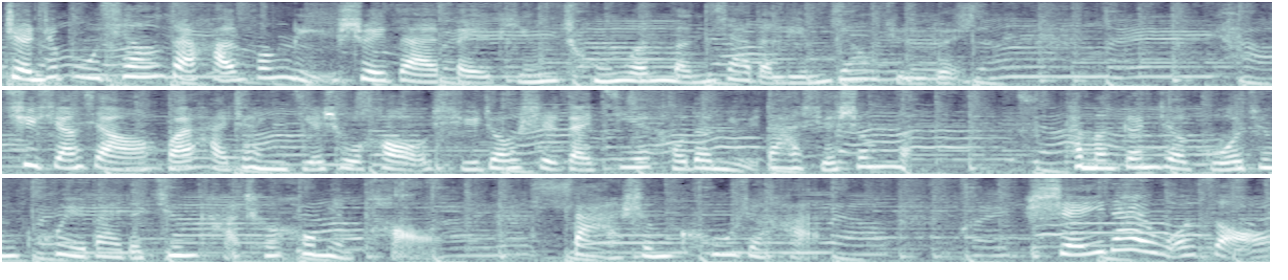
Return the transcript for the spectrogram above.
枕着步枪在寒风里睡在北平崇文门下的林彪军队。去想想淮海战役结束后，徐州市在街头的女大学生们，她们跟着国军溃败的军卡车后面跑，大声哭着喊：“谁带我走，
